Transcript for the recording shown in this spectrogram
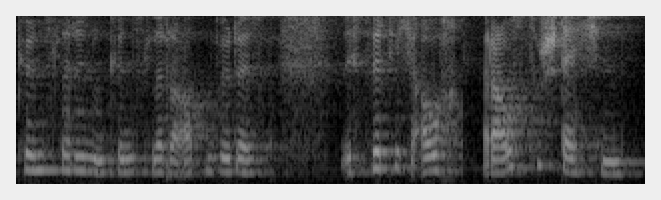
Künstlerinnen und Künstlern raten würde, ist, ist wirklich auch rauszustechen.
